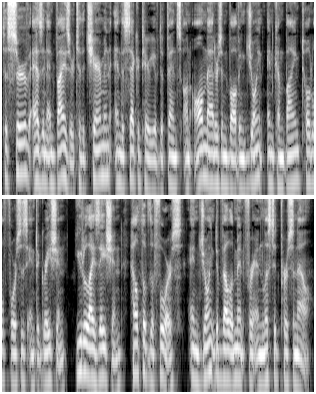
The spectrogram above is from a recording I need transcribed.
to serve as an advisor to the Chairman and the Secretary of Defense on all matters involving joint and combined total forces integration, utilization, health of the force, and joint development for enlisted personnel.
